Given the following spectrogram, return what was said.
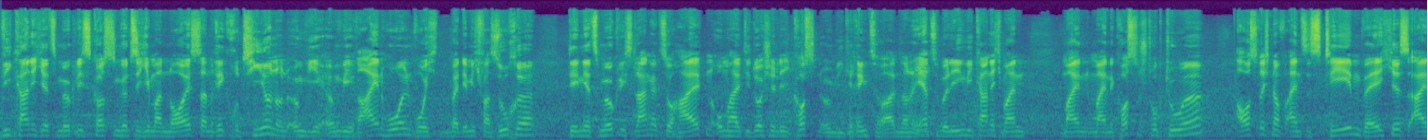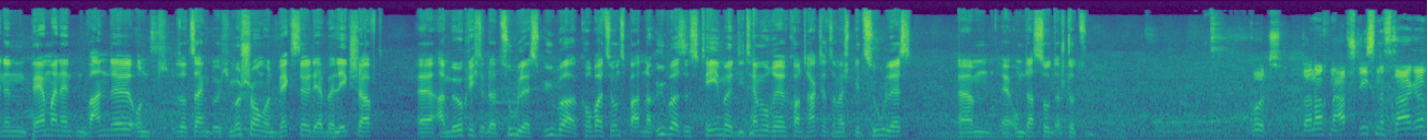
wie kann ich jetzt möglichst kostengünstig jemand Neues dann rekrutieren und irgendwie, irgendwie reinholen, wo ich, bei dem ich versuche, den jetzt möglichst lange zu halten, um halt die durchschnittlichen Kosten irgendwie gering zu halten, sondern eher zu überlegen, wie kann ich mein, mein, meine Kostenstruktur ausrichten auf ein System, welches einen permanenten Wandel und sozusagen Durchmischung und Wechsel der Belegschaft äh, ermöglicht oder zulässt, über Kooperationspartner, über Systeme, die temporäre Kontrakte zum Beispiel zulässt, ähm, äh, um das zu unterstützen. Gut, dann noch eine abschließende Frage.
